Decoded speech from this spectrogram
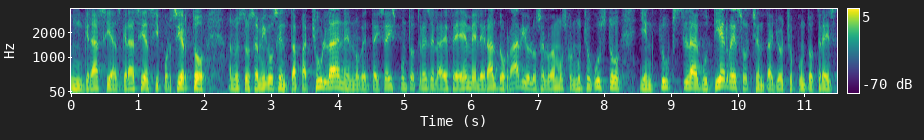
Gracias, gracias. Y por cierto, a nuestros amigos en Tapachula, en el 96.3 de la FM, el Heraldo Radio, los saludamos con mucho gusto. Y en Tuxtla Gutiérrez, 88.3,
